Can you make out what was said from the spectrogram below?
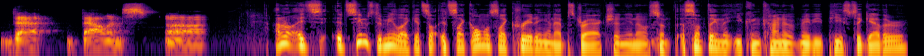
that balance uh, I don't know. It's it seems to me like it's it's like almost like creating an abstraction, you know, some, something that you can kind of maybe piece together,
